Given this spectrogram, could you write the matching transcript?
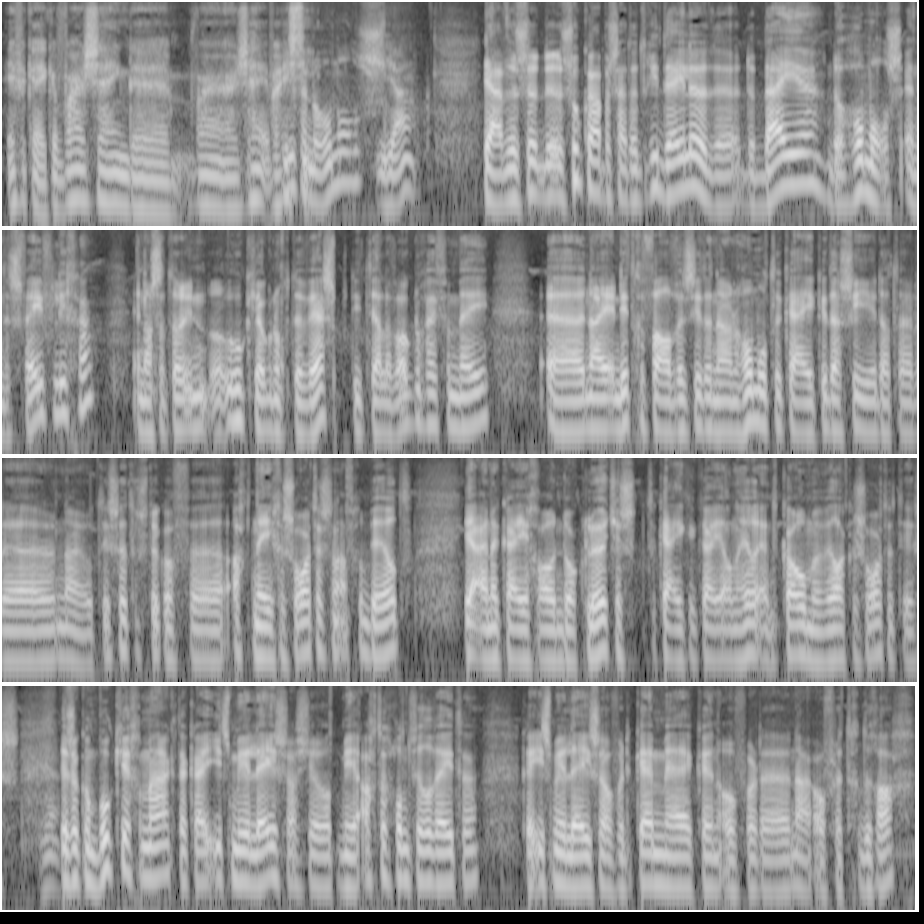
Even kijken, waar zijn de... Waar, zijn, waar is die? de hommels. Ja. Ja, dus de zoekkaart bestaat uit drie delen. De, de bijen, de hommels en de zweefvliegen. En dan staat er in een hoekje ook nog de wesp. Die tellen we ook nog even mee. Uh, nou ja, in dit geval, we zitten naar een hommel te kijken. Daar zie je dat er, uh, nou wat is het, een stuk of uh, acht, negen soorten zijn afgebeeld. Ja, en dan kan je gewoon door kleurtjes te kijken... kan je al een heel eind komen welke soort het is. Ja. Er is ook een boekje gemaakt. Daar kan je iets meer lezen als je wat meer achtergrond wil weten. Kan je iets meer lezen over de kenmerken en over, de, nou, over het gedrag.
